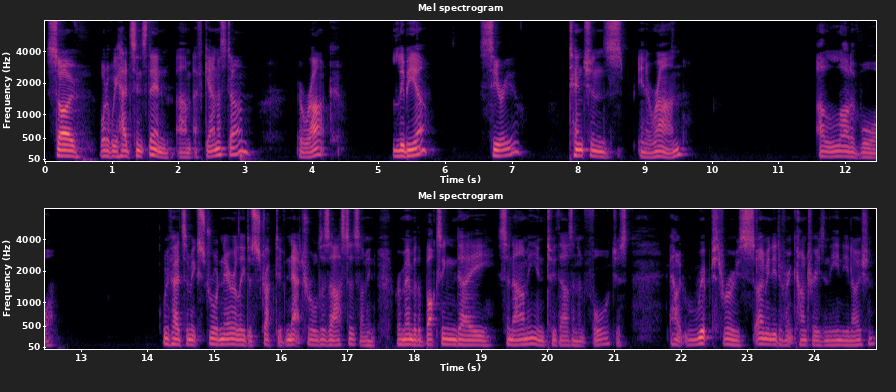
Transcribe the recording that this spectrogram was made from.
So, what have we had since then? Um, Afghanistan, Iraq, Libya, Syria, tensions in Iran, a lot of war. We've had some extraordinarily destructive natural disasters. I mean, remember the Boxing Day tsunami in 2004? Just how it ripped through so many different countries in the Indian Ocean.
